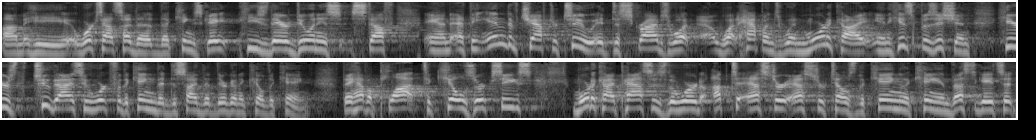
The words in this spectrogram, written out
Um, he works outside the, the king's gate. He's there doing his stuff. And at the end of chapter two, it describes what, what happens when Mordecai, in his position, hears two guys who work for the king that decide that they're going to kill the king. They have a plot to kill Xerxes. Mordecai passes the word up to Esther. Esther tells the king. The king investigates it,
